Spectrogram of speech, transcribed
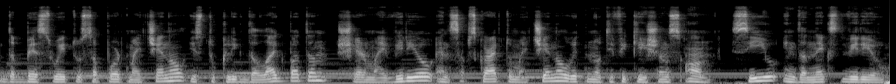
The best way to support my channel is to click the like button, share my video and subscribe to my channel with notifications on. See you in the next video.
